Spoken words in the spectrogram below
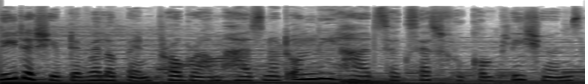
The leadership Development Program has not only had successful completions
